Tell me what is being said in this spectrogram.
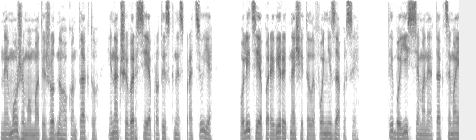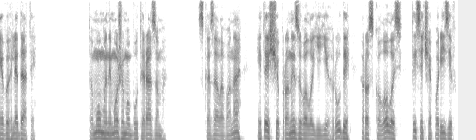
не можемо мати жодного контакту, інакше версія про тиск не спрацює. Поліція перевірить наші телефонні записи. Ти боїшся мене, так це має виглядати. Тому ми не можемо бути разом, сказала вона, і те, що пронизувало її груди, розкололось, тисяча порізів.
